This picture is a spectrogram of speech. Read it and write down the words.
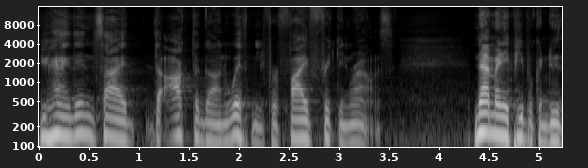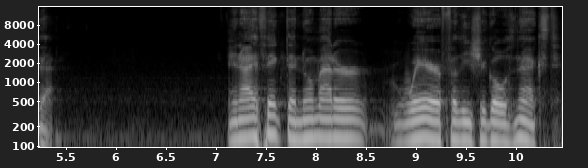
You hanged inside the octagon with me for five freaking rounds. Not many people can do that. And I think that no matter where Felicia goes next,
